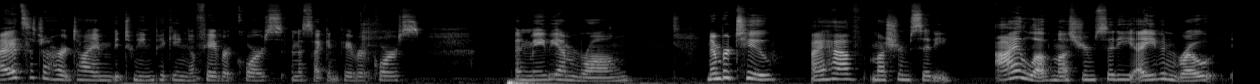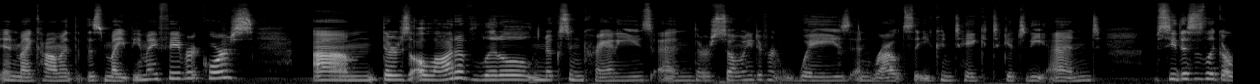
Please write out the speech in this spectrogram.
I had such a hard time between picking a favorite course and a second favorite course. And maybe I'm wrong. Number two, I have Mushroom City. I love Mushroom City. I even wrote in my comment that this might be my favorite course. Um, there's a lot of little nooks and crannies, and there's so many different ways and routes that you can take to get to the end. See, this is like a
